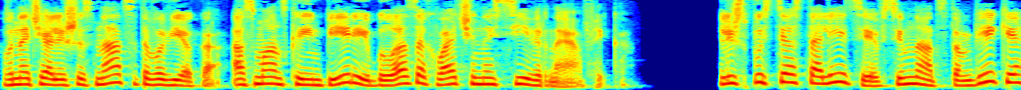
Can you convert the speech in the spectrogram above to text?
В начале XVI века Османской империей была захвачена Северная Африка. Лишь спустя столетия, в XVII веке,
